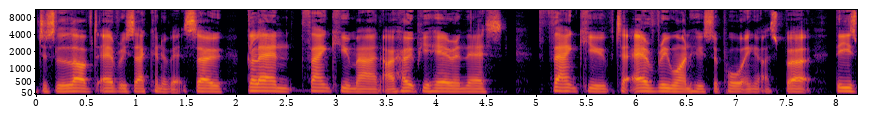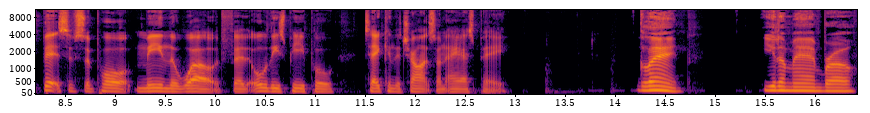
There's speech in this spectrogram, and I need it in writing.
just loved every second of it. So, Glenn, thank you, man. I hope you're hearing this. Thank you to everyone who's supporting us. But these bits of support mean the world for all these people taking the chance on ASP. Glenn, you the man, bro.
